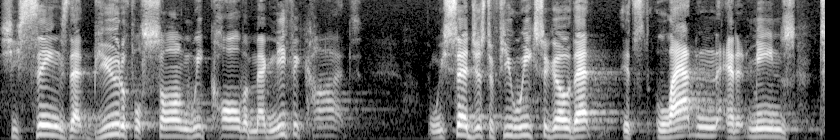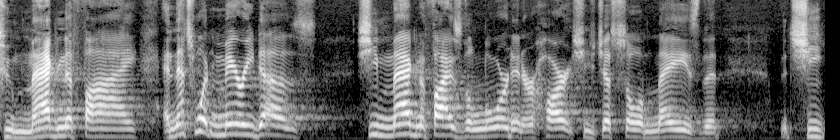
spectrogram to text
she sings that beautiful song we call the Magnificat. And we said just a few weeks ago that it's Latin and it means to magnify. And that's what Mary does. She magnifies the Lord in her heart. She's just so amazed that, that she,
